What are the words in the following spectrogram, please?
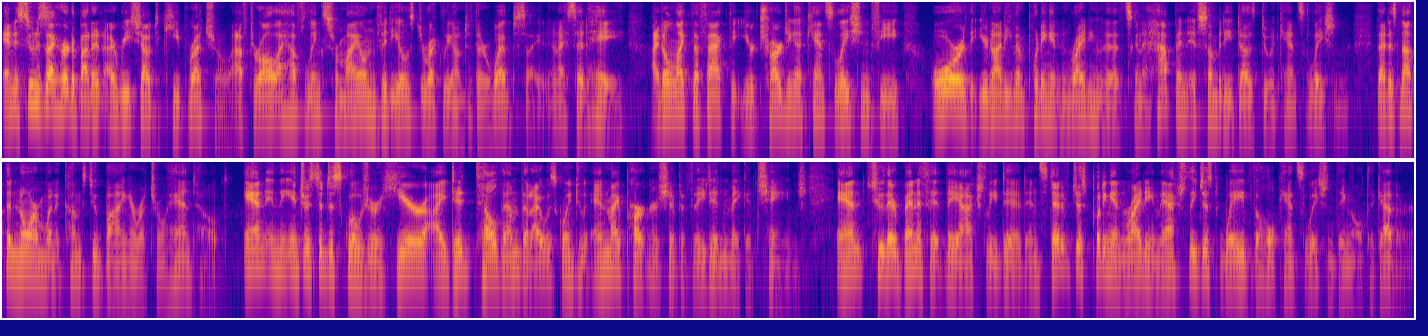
And as soon as I heard about it, I reached out to Keep Retro. After all, I have links from my own videos directly onto their website. And I said, hey, I don't like the fact that you're charging a cancellation fee or that you're not even putting it in writing that it's going to happen if somebody does do a cancellation. That is not the norm when it comes to buying a retro handheld. And in the interest of disclosure here, I did tell them that I was going to end my partnership if they didn't make a change. And to their benefit, they actually did. Instead of just putting it in writing, they actually just waived the whole cancellation thing altogether.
